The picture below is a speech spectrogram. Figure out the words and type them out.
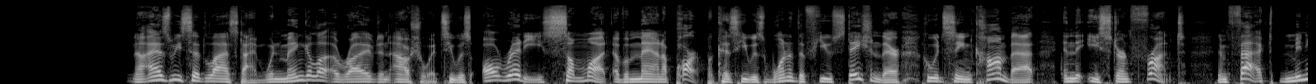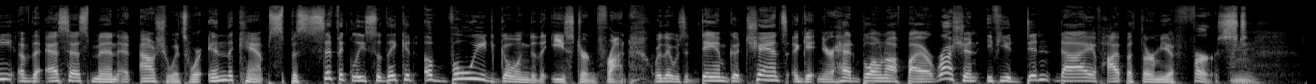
Now, as we said last time, when Mengele arrived in Auschwitz, he was already somewhat of a man apart because he was one of the few stationed there who had seen combat in the Eastern Front. In fact, many of the SS men at Auschwitz were in the camp specifically so they could avoid going to the Eastern Front, where there was a damn good chance of getting your head blown off by a Russian if you didn't die of hypothermia first. Hmm.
